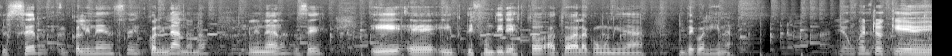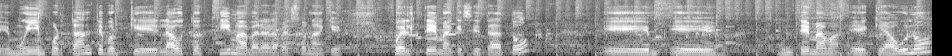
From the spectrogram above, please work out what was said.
el ser colinense, colinano, ¿no? Colinano, sí, y, eh, y difundir esto a toda la comunidad de Colina. Yo encuentro que es muy importante porque la autoestima para la persona que fue el tema que se trató, eh, eh, un tema eh, que a uno,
